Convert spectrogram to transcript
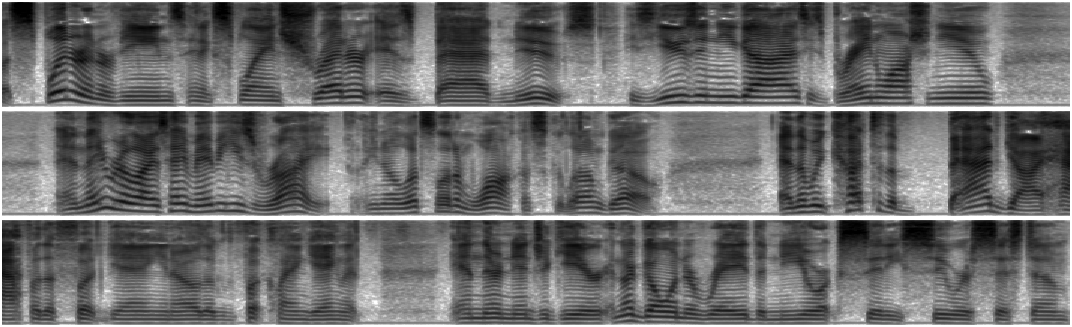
But Splinter intervenes and explains Shredder is bad news. He's using you guys, he's brainwashing you. And they realize, hey, maybe he's right. You know, let's let him walk, let's let him go. And then we cut to the bad guy half of the Foot Gang, you know, the, the Foot Clan gang that in their ninja gear, and they're going to raid the New York City sewer system.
